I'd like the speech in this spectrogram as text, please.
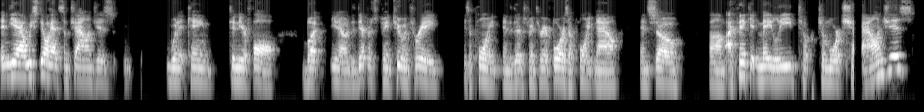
and yeah, we still had some challenges when it came to near fall. But you know, the difference between two and three is a point, and the difference between three and four is a point now. And so um, I think it may lead to, to more challenges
